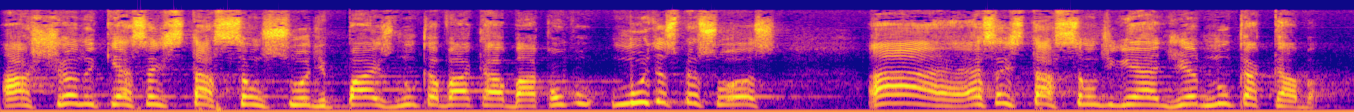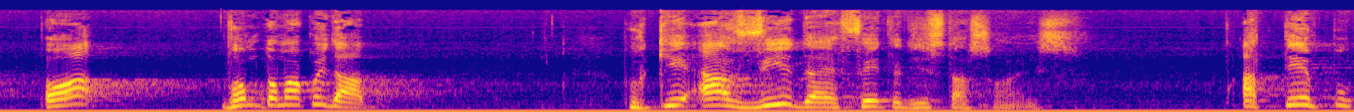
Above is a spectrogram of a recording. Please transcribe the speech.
achando que essa estação sua de paz nunca vai acabar, como muitas pessoas. Ah, essa estação de ganhar dinheiro nunca acaba. Ó, vamos tomar cuidado. Porque a vida é feita de estações. Há tempo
